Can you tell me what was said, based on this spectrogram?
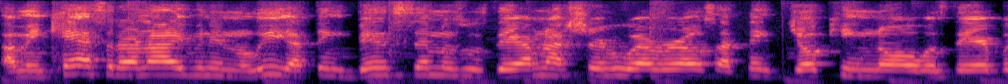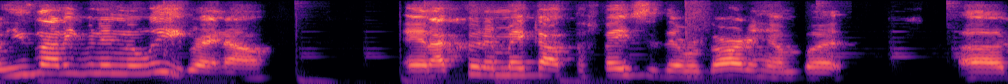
I mean, cats that are not even in the league. I think Ben Simmons was there. I'm not sure whoever else. I think Joakim Noah was there, but he's not even in the league right now. And I couldn't make out the faces that were guarding him. But uh,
